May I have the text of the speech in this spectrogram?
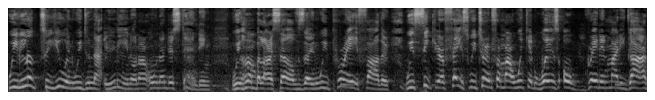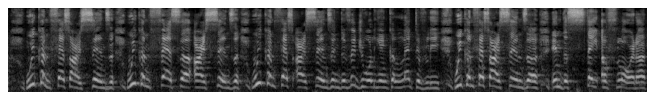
we look to you and we do not lean on our own understanding. We humble ourselves and we pray, Father. We seek your face. We turn from our wicked ways, oh great and mighty God. We confess our sins. We confess uh, our sins. We confess our sins individually and collectively. We confess our sins uh, in the state of Florida.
